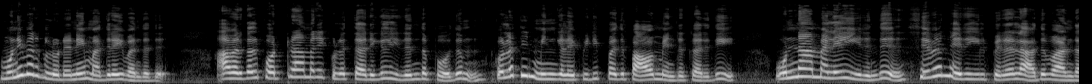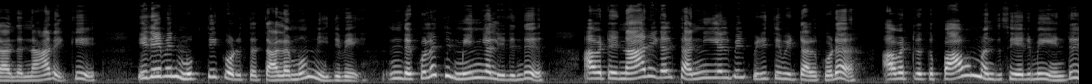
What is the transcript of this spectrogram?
முனிவர்களுடனே மதுரை வந்தது. அவர்கள் பொற்றாமரை குளத்து அருகில் இருந்தபோதும் குளத்தின் மீன்களை பிடிப்பது பாவம் என்று கருதி உண்ணாமலே இருந்து சிவநெறியில் பிறலாது வாழ்ந்த அந்த நாரைக்கு இறைவன் முக்தி கொடுத்த தலமும் இதுவே. இந்த குளத்தில் மீன்கள் இருந்து அவற்றை நாரைகள் தன்னியல்பில் பிடித்துவிட்டால் கூட அவற்றுக்கு பாவம் வந்து சேருமே என்று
